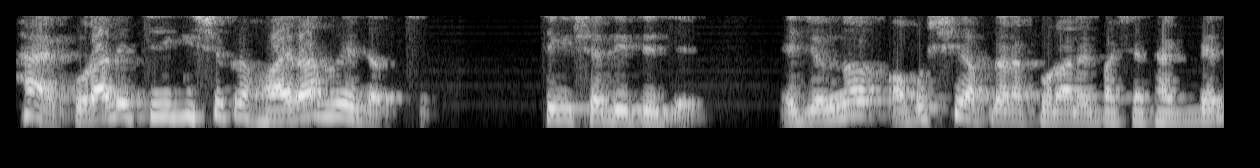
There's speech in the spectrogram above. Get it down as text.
হ্যাঁ কোরআনের চিকিৎসকরা হয়রান হয়ে যাচ্ছে চিকিৎসা দিতে যে এই জন্য অবশ্যই আপনারা কোরআনের পাশে থাকবেন,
